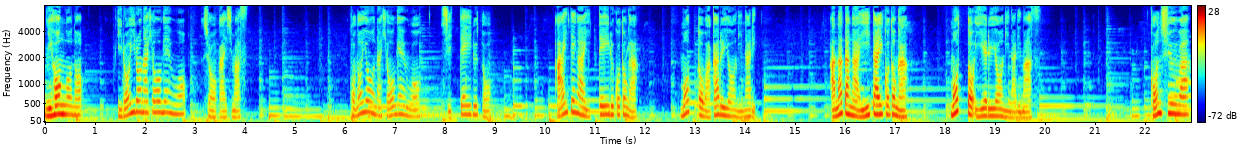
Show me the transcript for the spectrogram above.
日本語のいろいろな表現を紹介します。このような表現を知っていると相手が言っていることがもっとわかるようになりあなたが言いたいことがもっと言えるようになります。今週は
